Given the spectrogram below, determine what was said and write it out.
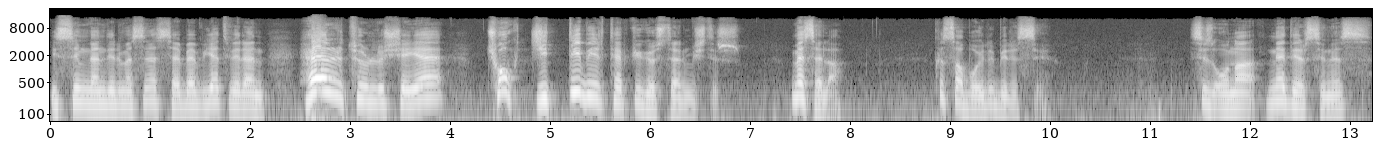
isimlendirmesine sebebiyet veren her türlü şeye çok ciddi bir tepki göstermiştir. Mesela kısa boylu birisi siz ona ne dersiniz?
